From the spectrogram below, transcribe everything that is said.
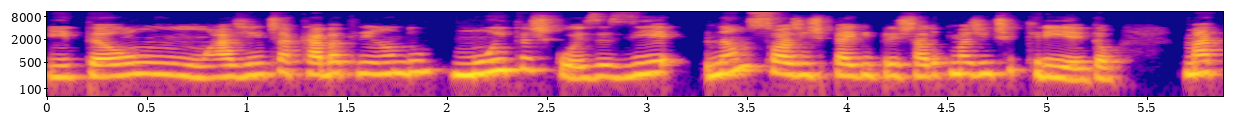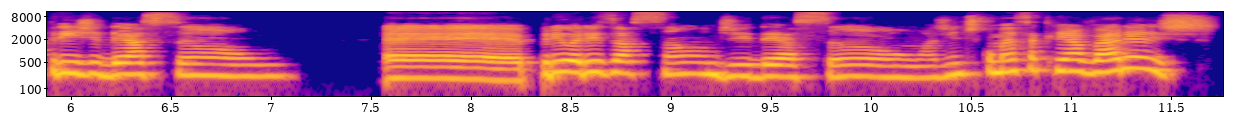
Então, a gente acaba criando muitas coisas. E não só a gente pega emprestado, como a gente cria. Então, matriz de ideação, é, priorização de ideação. A gente começa a criar várias,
